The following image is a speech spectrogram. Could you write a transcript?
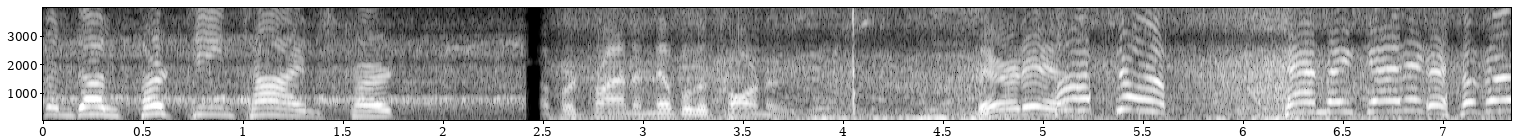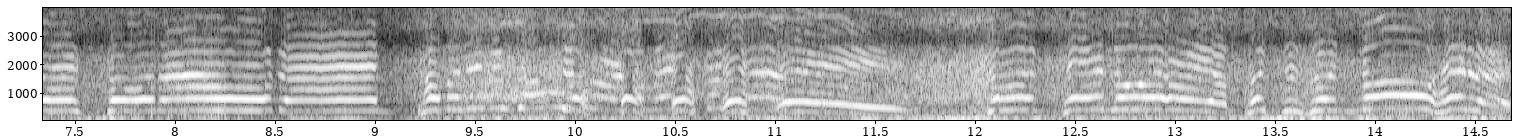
Been done 13 times, Curt. We're trying to nibble the corners. There it is. Popped up. Can they get it? Taveras going out and coming in. He's over to make the catch. John Candelaria pitches a no-hitter.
